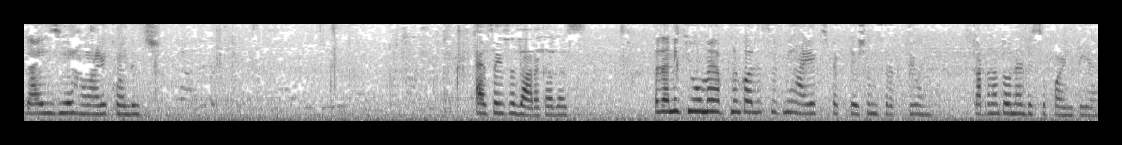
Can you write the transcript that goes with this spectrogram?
guys ये हमारे कॉलेज ऐसा ही सजा रखा बस. पता नहीं क्यों मैं अपने कॉलेज से इतनी हाई एक्सपेक्टेशंस रखती हूँ. करना तो उन्हें डिसअपॉइंट ही है।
